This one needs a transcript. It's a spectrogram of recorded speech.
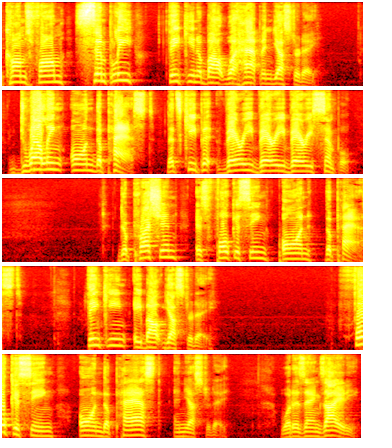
comes from simply thinking about what happened yesterday, dwelling on the past. Let's keep it very, very, very simple. Depression is focusing on the past thinking about yesterday, focusing on the past and yesterday. What is anxiety?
